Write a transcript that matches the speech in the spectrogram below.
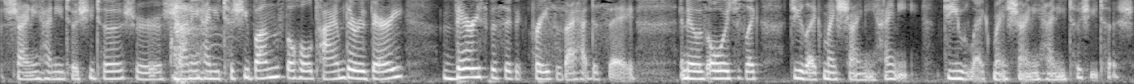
shiny honey tushy tush or shiny honey tushy buns the whole time. They were very very specific phrases I had to say. And it was always just like, Do you like my shiny hiney? Do you like my shiny hiney tushy tush?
